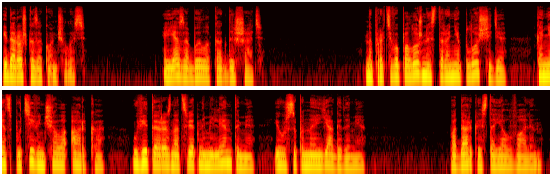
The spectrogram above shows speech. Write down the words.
и дорожка закончилась. И я забыла, как дышать. На противоположной стороне площади конец пути венчала арка, увитая разноцветными лентами и усыпанная ягодами. Под аркой стоял вален —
